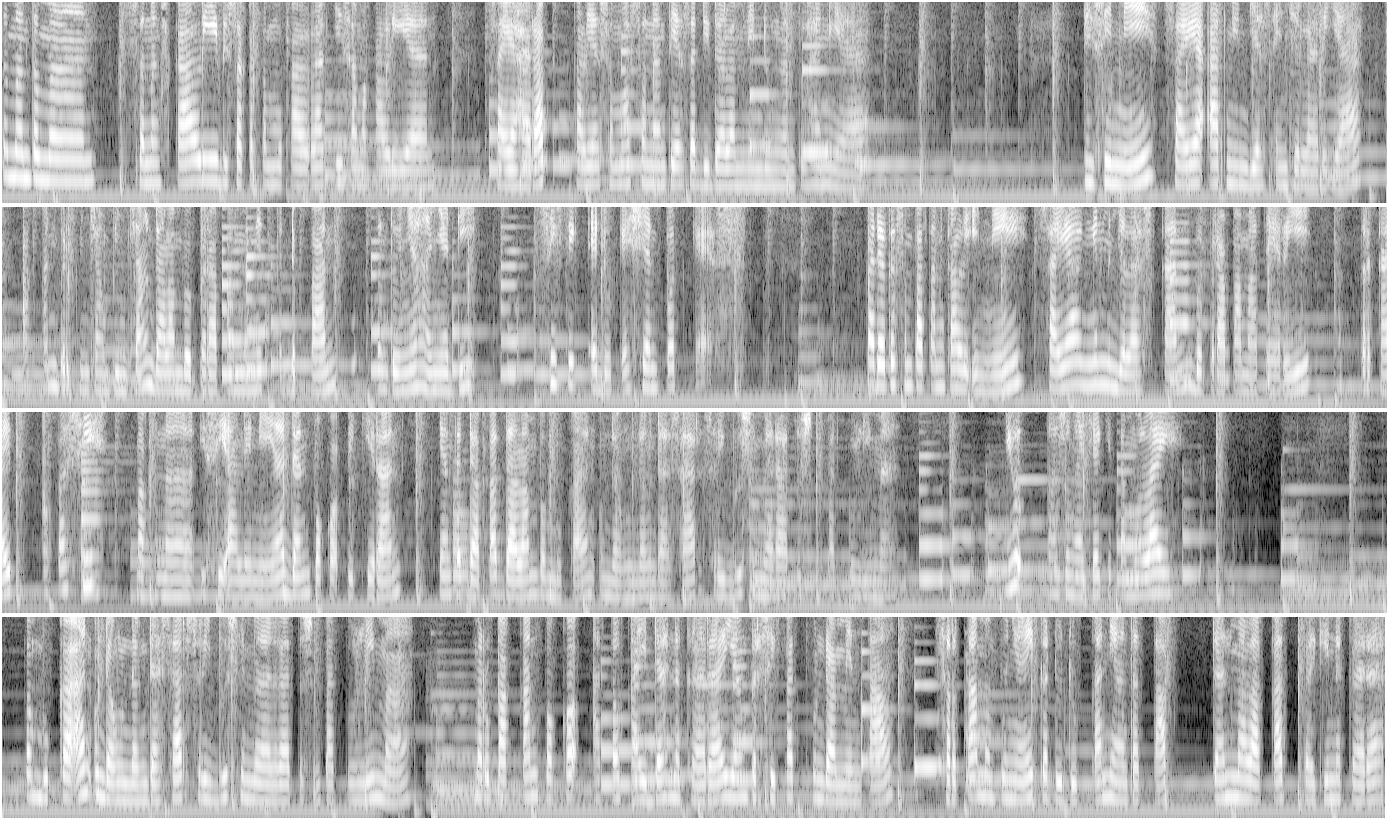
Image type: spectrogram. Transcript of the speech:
teman-teman, senang sekali bisa ketemu lagi sama kalian. Saya harap kalian semua senantiasa di dalam lindungan Tuhan ya. Di sini saya Arnin Dias Angelaria akan berbincang-bincang dalam beberapa menit ke depan tentunya hanya di Civic Education Podcast. Pada kesempatan kali ini, saya ingin menjelaskan beberapa materi terkait apa sih makna isi alinea dan pokok pikiran yang terdapat dalam pembukaan Undang-Undang Dasar 1945. Yuk, langsung aja kita mulai. Pembukaan Undang-Undang Dasar 1945 merupakan pokok atau kaidah negara yang bersifat fundamental serta mempunyai kedudukan yang tetap dan melekat bagi negara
